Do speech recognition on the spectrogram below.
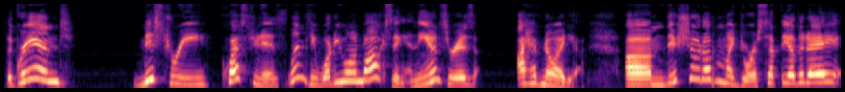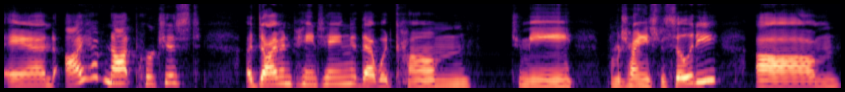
the grand mystery question is, Lindsay, what are you unboxing? And the answer is, I have no idea. Um, this showed up on my doorstep the other day, and I have not purchased a diamond painting that would come to me from a Chinese facility. Um,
